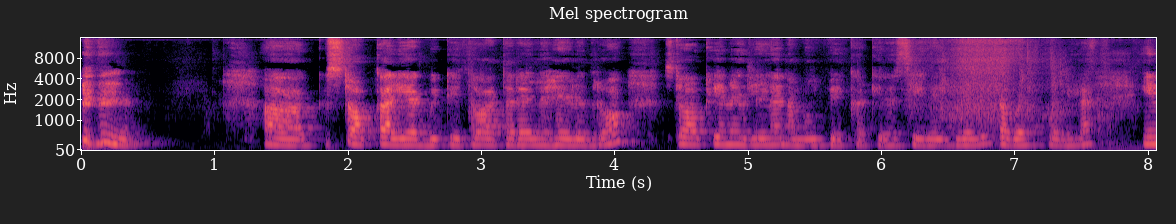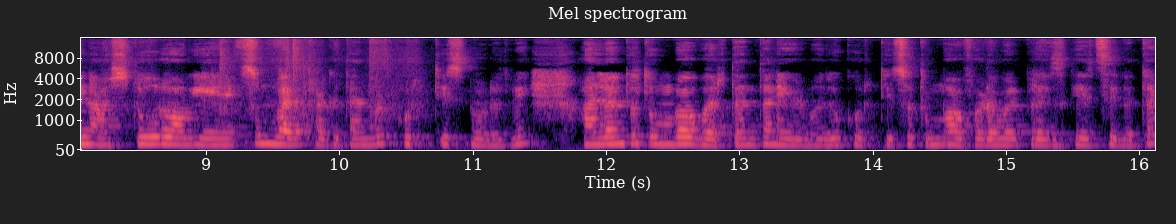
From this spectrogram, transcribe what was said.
ಸ್ಟಾಕ್ ಖಾಲಿ ಆಗಿಬಿಟ್ಟಿತ್ತು, ಆ ಥರ ಎಲ್ಲ ಹೇಳಿದ್ರು. ಸ್ಟಾಕ್ ಏನೂ ಇರಲಿಲ್ಲ, ನಮಗೆ ಬೇಕಾಗಿರೋ ಸೀರೆ ತಗೊಳಕ್ ಹೋಗಿಲ್ಲ. ಇನ್ನು ಅಷ್ಟು ದೂರ ಹೋಗಿ ಸುಮ್ಮ ಅಂದ್ಬಿಟ್ಟು ಕುರ್ತೀಸ್ ನೋಡಿದ್ವಿ. ಅಲ್ಲಂತೂ ತುಂಬ ವರ್ತ್ ಅಂತಲೇ ಹೇಳ್ಬೋದು. ಕುರ್ತೀಸು ತುಂಬ ಅಫೋರ್ಡಬಲ್ ಪ್ರೈಸ್ಗೆ ಸಿಗುತ್ತೆ.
